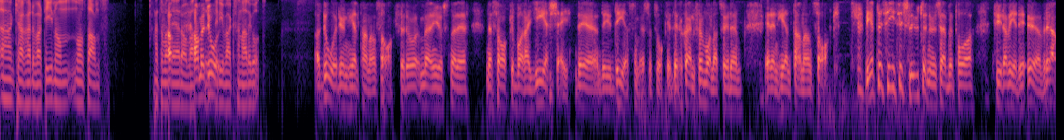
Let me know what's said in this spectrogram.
han kanske hade varit i någon, någonstans. Att det var därav ja, att men då- drivaxeln hade gått ja, då är det ju en helt annan sak. För då, men just när, det, när saker bara ger sig, det, det är ju det som är så tråkigt. Är det självförvållat så är det, en, är det en helt annan sak. Vi är precis i slutet nu Sebbe på 4 VD övriga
